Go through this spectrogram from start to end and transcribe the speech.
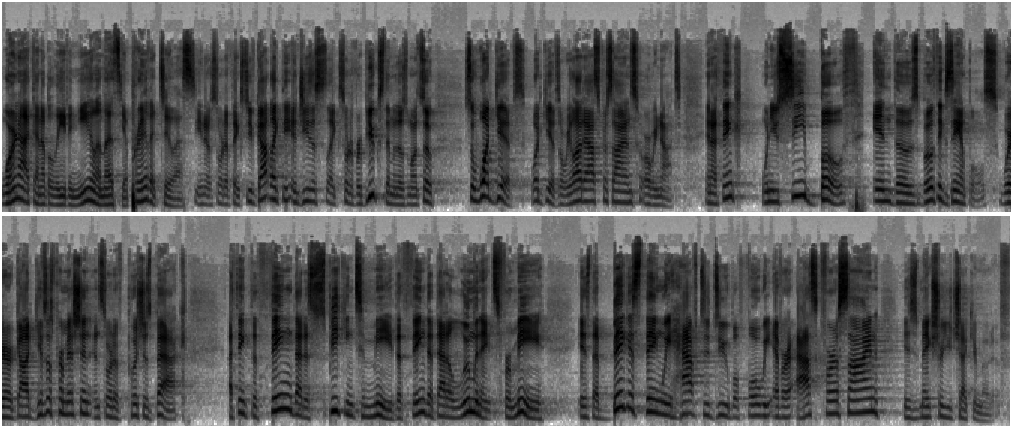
we're not going to believe in you unless you prove it to us. You know, sort of thing. So you've got like the, and Jesus like sort of rebukes them in those moments. So, so what gives? What gives? Are we allowed to ask for signs or are we not? And I think when you see both in those both examples where God gives us permission and sort of pushes back, I think the thing that is speaking to me, the thing that that illuminates for me, is the biggest thing we have to do before we ever ask for a sign is make sure you check your motive.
